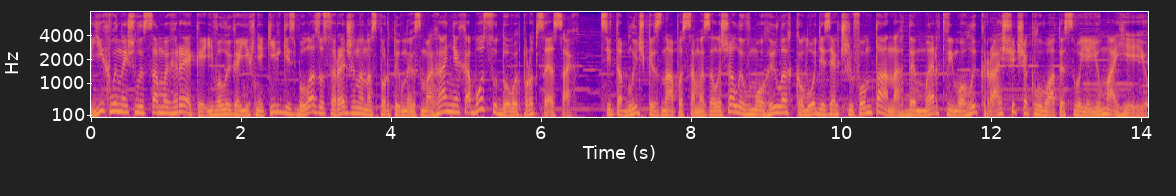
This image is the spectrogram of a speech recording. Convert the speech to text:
Їх винайшли саме греки, і велика їхня кількість була зосереджена на спортивних змаганнях або судових процесах. Ці таблички з написами залишали в могилах, колодязях чи фонтанах, де мертві могли краще чаклувати своєю магією.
